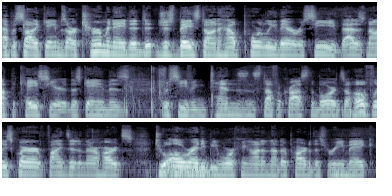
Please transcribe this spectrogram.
episodic games are terminated just based on how poorly they're received. That is not the case here. This game is receiving tens and stuff across the board. So hopefully, Square finds it in their hearts to already be working on another part of this remake.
